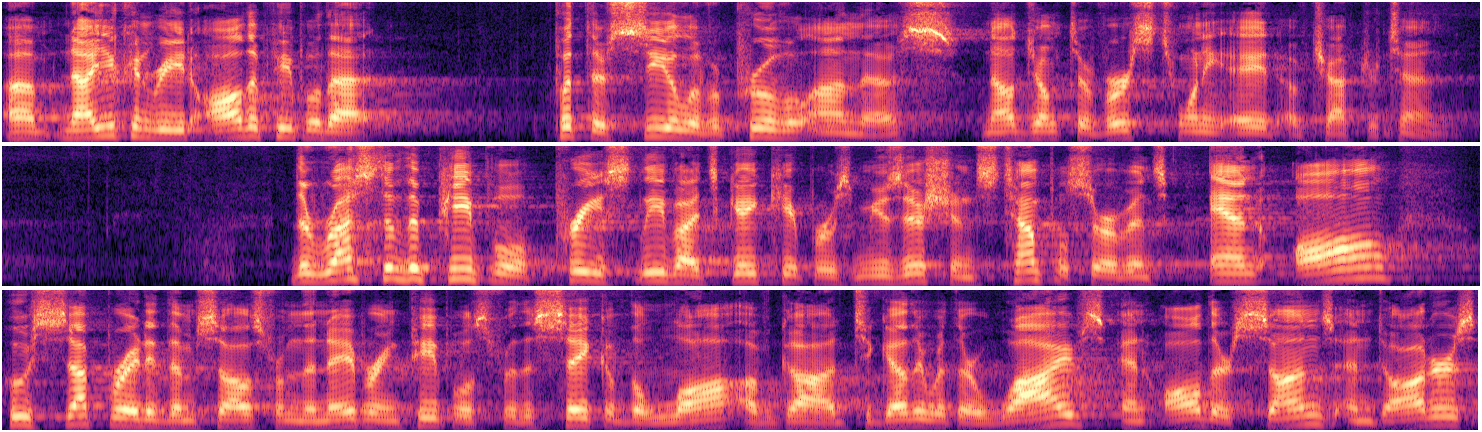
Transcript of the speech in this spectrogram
Um, now you can read all the people that put their seal of approval on this. Now jump to verse 28 of chapter 10. The rest of the people, priests, Levites, gatekeepers, musicians, temple servants, and all who separated themselves from the neighboring peoples for the sake of the law of God, together with their wives and all their sons and daughters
